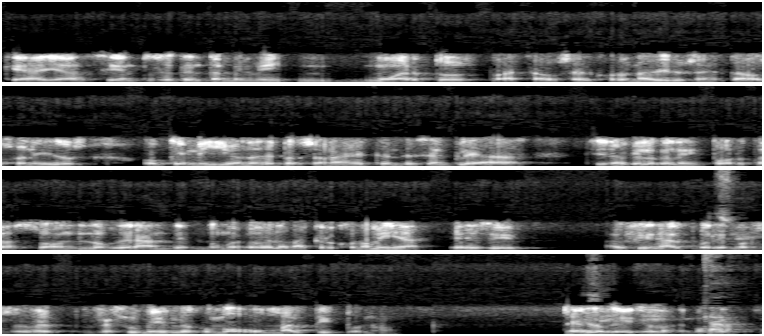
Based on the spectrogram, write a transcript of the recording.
que haya 170 mil muertos a causa del coronavirus en Estados Unidos o que millones de personas estén desempleadas, sino que lo que le importa son los grandes números de la macroeconomía. Es decir, al final podemos resumirlo como un mal tipo, ¿no? Es lo que dicen los demócratas.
